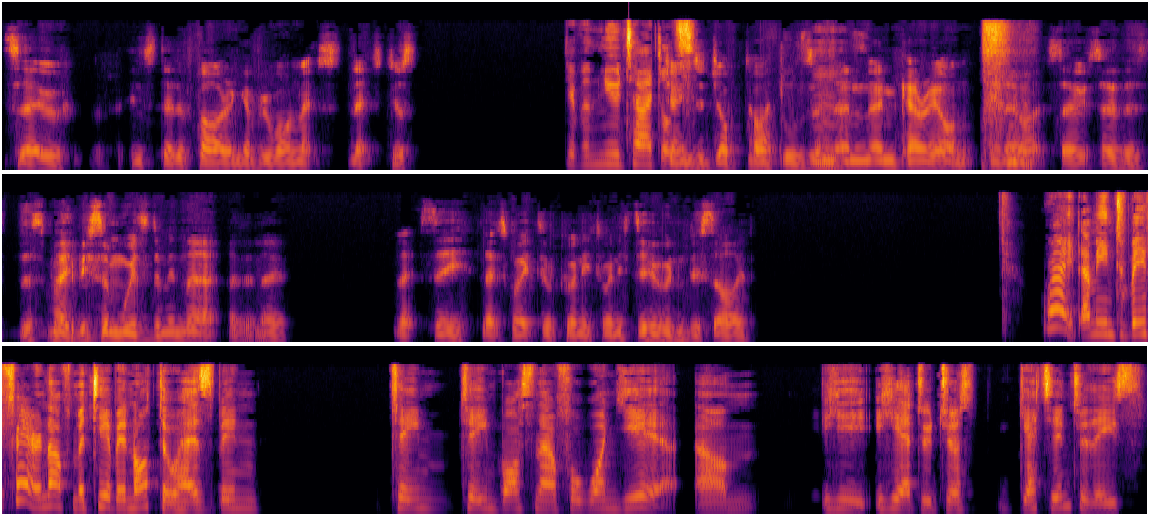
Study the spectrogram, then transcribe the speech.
so instead of firing everyone, let's let's just Give them new titles. change the job titles and, Mm. and, and carry on. You know, so so there's there's maybe some wisdom in that. I don't know. Let's see. Let's wait till 2022 and decide. Right. I mean, to be fair enough, Mattia Binotto has been team team boss now for one year. Um, he he had to just get into these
